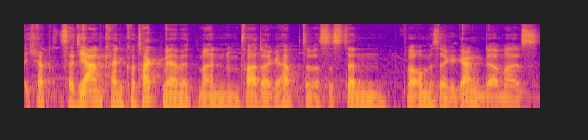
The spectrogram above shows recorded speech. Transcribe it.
Ich habe seit Jahren keinen Kontakt mehr mit meinem Vater gehabt. Was ist denn. Warum ist er gegangen damals?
